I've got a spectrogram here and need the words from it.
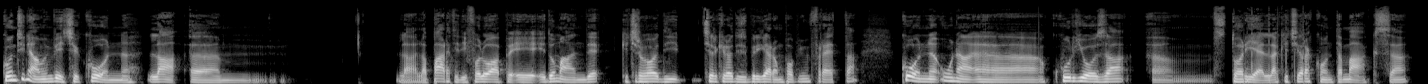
Continuiamo invece con la, um, la, la parte di follow up e, e domande che cercherò di, cercherò di, sbrigare un po' più in fretta con una uh, curiosa um, storiella che ci racconta Max.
